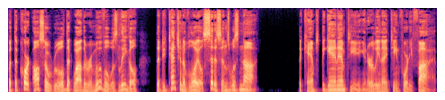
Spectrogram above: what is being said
But the court also ruled that while the removal was legal, the detention of loyal citizens was not. The camps began emptying in early 1945.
